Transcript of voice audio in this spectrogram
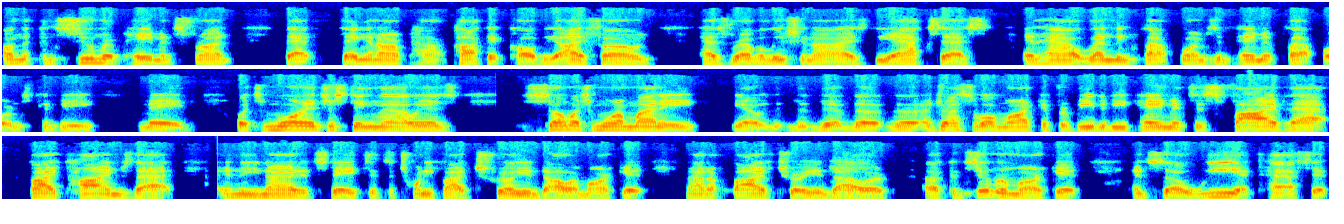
on the consumer payments front, that thing in our po- pocket called the iPhone has revolutionized the access and how lending platforms and payment platforms can be made. What's more interesting though is so much more money. You know, the the the, the addressable market for B two B payments is five that five times that in the United States. It's a twenty five trillion dollar market, not a five trillion dollar uh, consumer market. And so we at Tassat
